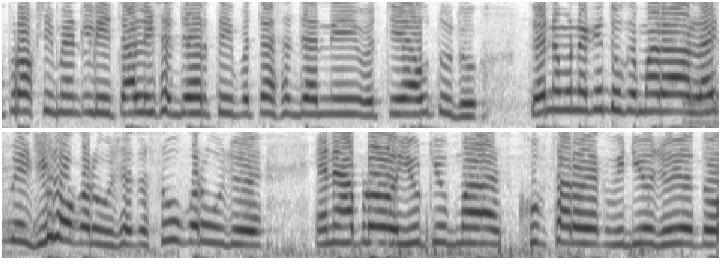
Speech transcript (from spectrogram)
અપ્રોક્સિમેટલી ચાલીસ હજારથી પચાસ હજારની વચ્ચે આવતું હતું. તો એને મને કીધું કે મારે લાઇટ બિલ ઝીરો કરવું છે, તો શું કરવું જોઈએ? એને આપણો યુટ્યુબમાં ખૂબ સારો એક વીડિયો જોયો તો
